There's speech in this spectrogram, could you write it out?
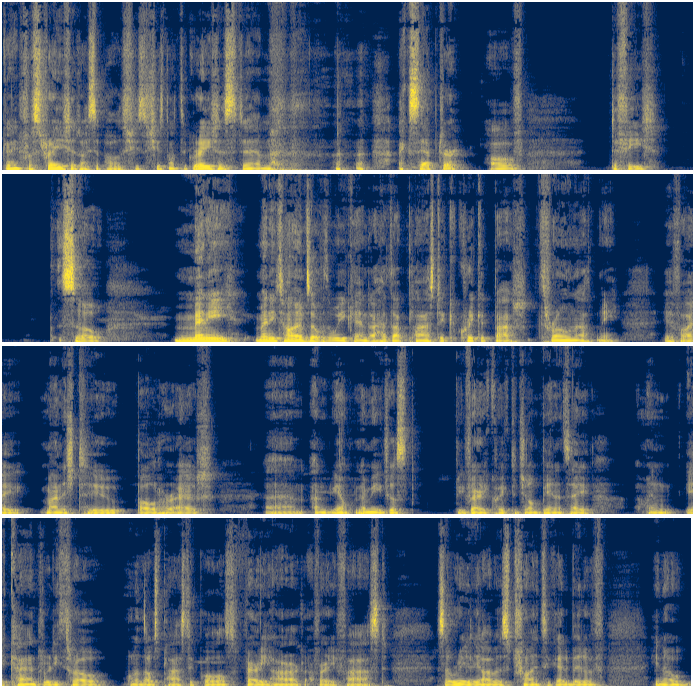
getting frustrated. I suppose she's she's not the greatest um, acceptor of defeat. So many many times over the weekend, I had that plastic cricket bat thrown at me if I managed to bowl her out. Um, and you know, let me just be very quick to jump in and say, I mean, you can't really throw one of those plastic balls very hard or very fast. So really, I was trying to get a bit of, you know,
